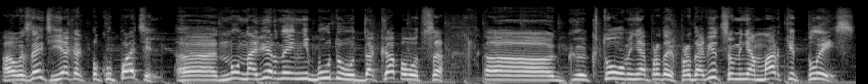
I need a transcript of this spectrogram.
А вы знаете, я как покупатель, э, ну, наверное, не буду докапываться, э, кто у меня продает. Продавец у меня marketplace.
